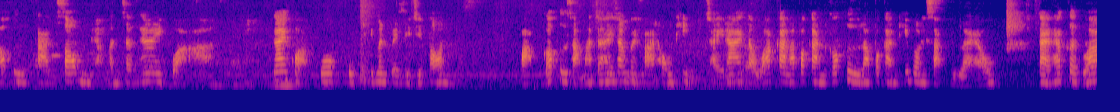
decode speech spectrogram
ก็คือการซ่อมเนี่ยมันจะง่ายกว่า ง่ายกว่าพวกปุ่มที่มันเป็นดิจิตอลปรับก็คือสามารถจะให้ช่างไฟฟ้าท้องถิ่นใช้ได้ แต่ว่าการรับประกันก็คือรับประกันที่บริษัทอยู่แล้ว แต่ถ้าเกิดว่า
